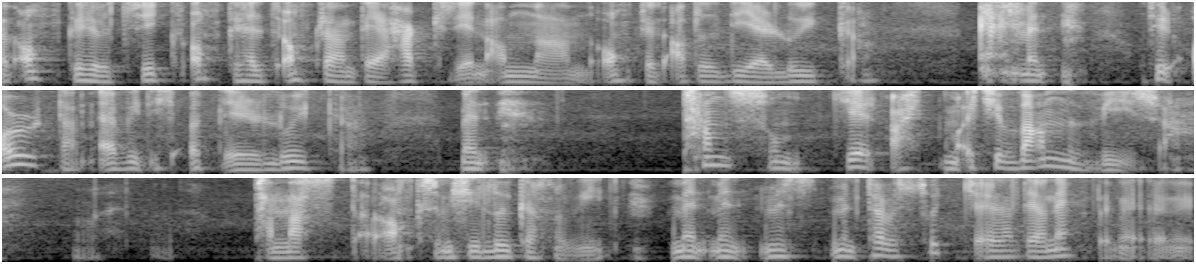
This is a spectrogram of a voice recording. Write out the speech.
at onker har trygg, onker helt onker han det er hakre enn annan, onker er alle de er lyka. men, og til ordan, jeg vet ikke at det er lyka, men han som gjør at man ikke vannvira, ta nasta, onker som ikke lyka som vi, men, men, men, men tar vi suttja, jeg har alltid nevnt,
